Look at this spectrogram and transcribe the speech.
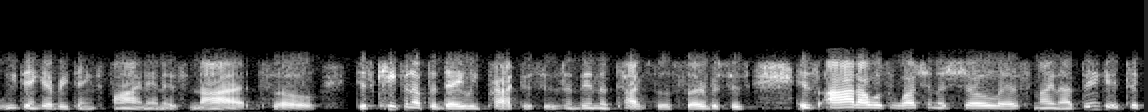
we think everything's fine, and it's not. So just keeping up the daily practices, and then the types of services. It's odd. I was watching a show last night. and I think it took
